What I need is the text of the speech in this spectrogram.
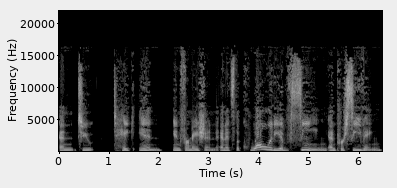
and to take in information. And it's the quality of seeing and perceiving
